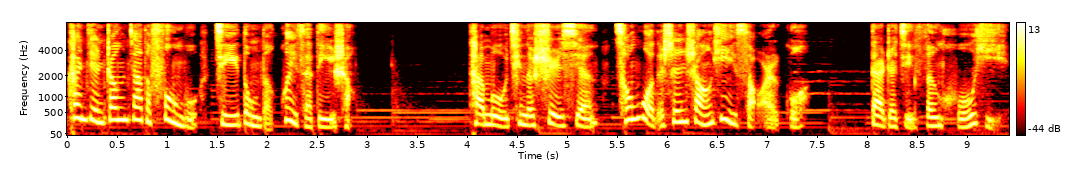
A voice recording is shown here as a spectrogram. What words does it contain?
看见张家的父母激动的跪在地上。他母亲的视线从我的身上一扫而过，带着几分狐疑。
